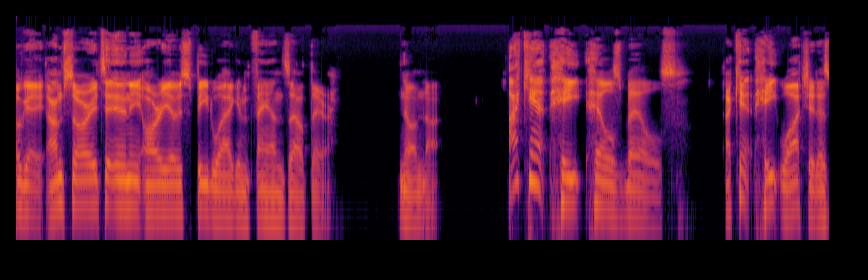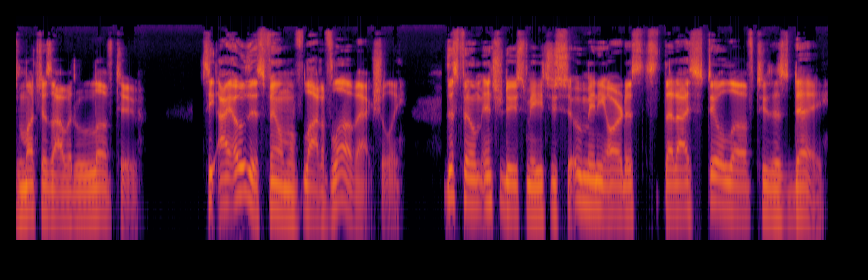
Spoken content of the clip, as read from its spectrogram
okay, I'm sorry to any REO Speedwagon fans out there. No, I'm not. I can't hate Hell's Bells. I can't hate watch it as much as I would love to. See, I owe this film a lot of love, actually. This film introduced me to so many artists that I still love to this day.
